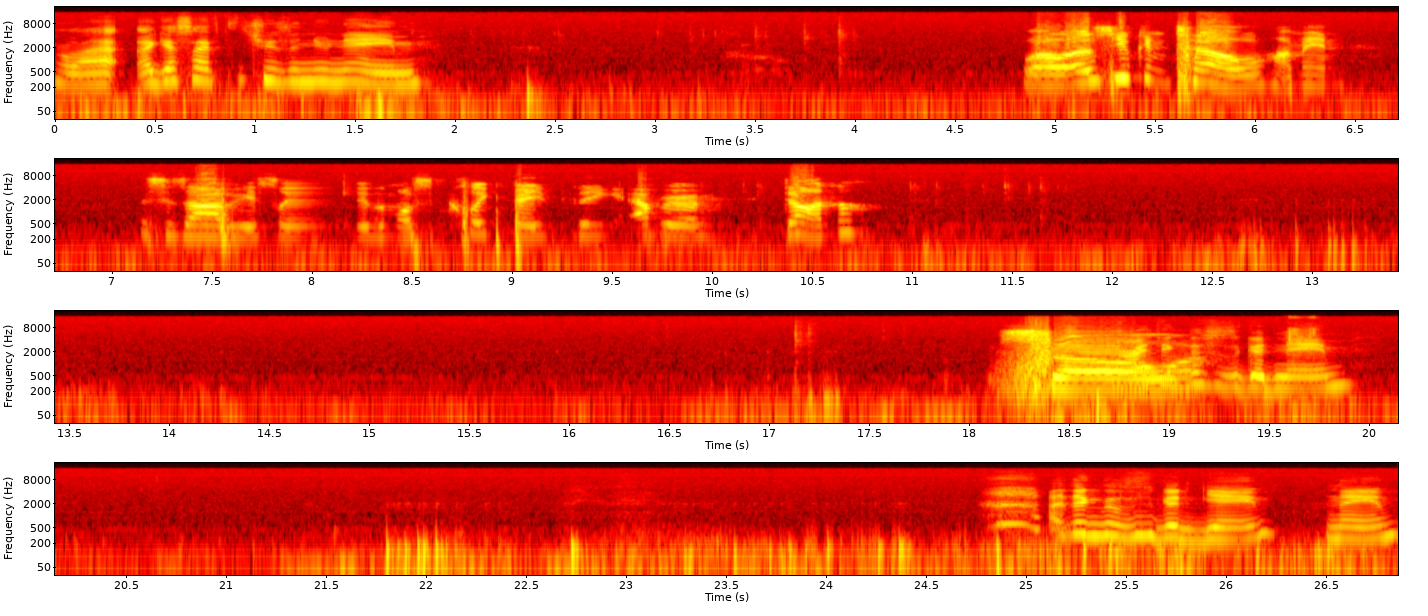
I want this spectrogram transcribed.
Well, I, I guess I have to choose a new name. Well, as you can tell, I mean, this is obviously the most clickbait thing ever done. So I think this is a good name. I think this is a good game name.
